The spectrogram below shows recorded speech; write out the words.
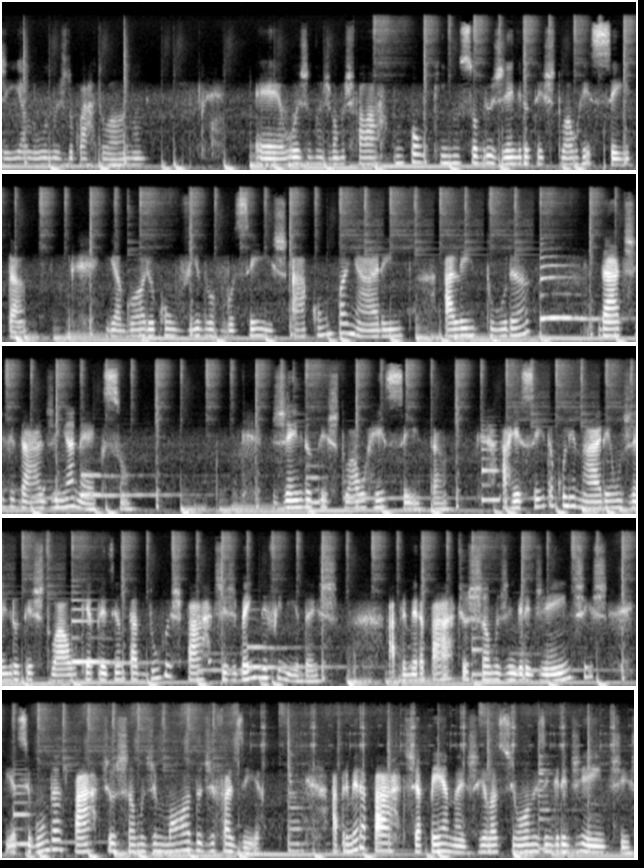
tarde, alunos do quarto ano. É, hoje nós vamos falar um pouquinho sobre o gênero textual receita. E agora eu convido vocês a acompanharem a leitura da atividade em anexo. Gênero textual receita. A receita culinária é um gênero textual que apresenta duas partes bem definidas. A primeira parte eu chamo de ingredientes e a segunda parte eu chamo de modo de fazer. A primeira parte apenas relaciona os ingredientes,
